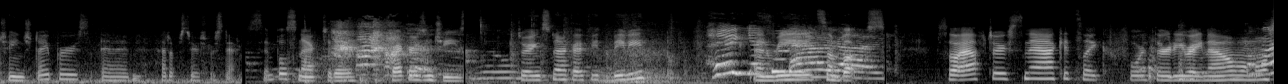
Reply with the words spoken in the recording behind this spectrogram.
change diapers, and head upstairs for snack. Simple snack today, crackers and cheese. During snack, I feed the baby and read some books. So after snack, it's like 4.30 right now almost.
